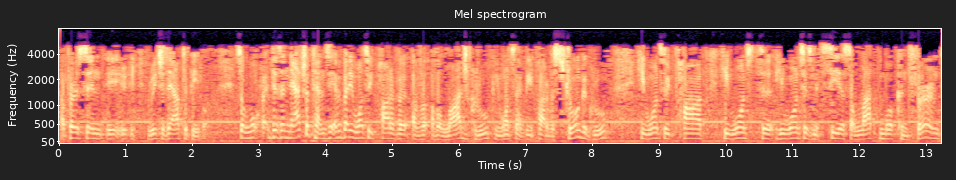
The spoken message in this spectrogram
a person uh, reaches out to people. So there's a natural tendency. Everybody wants to be part of a, of a, of a large group. He wants to be part of a stronger group. He wants to be part. He wants to. He wants his mitzias a lot more confirmed.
